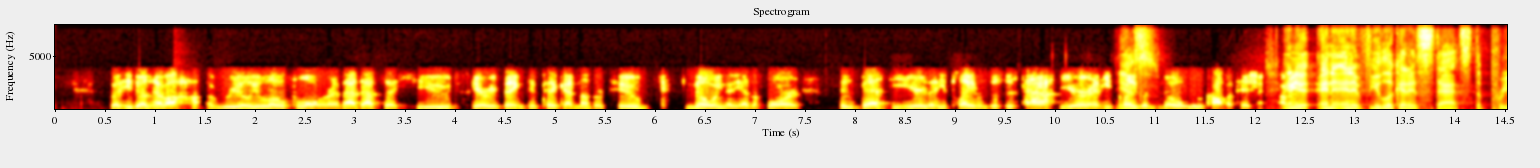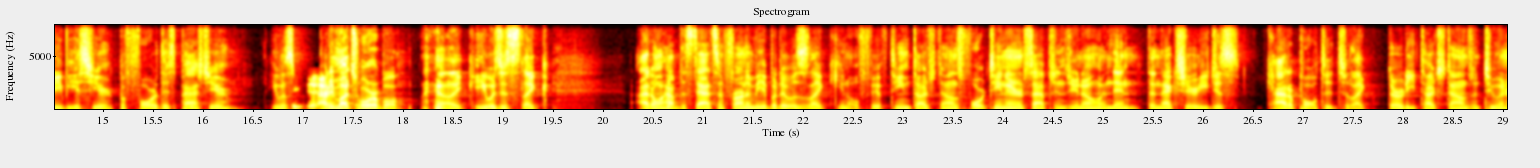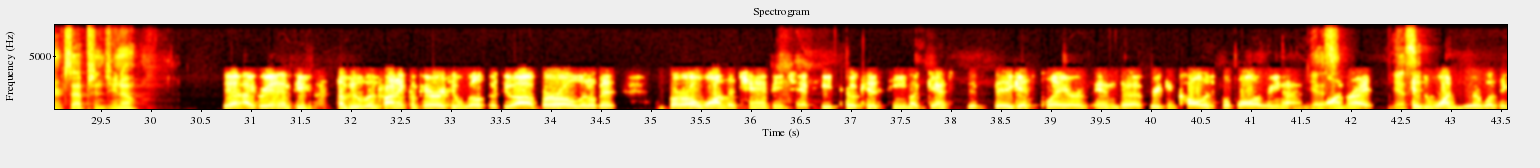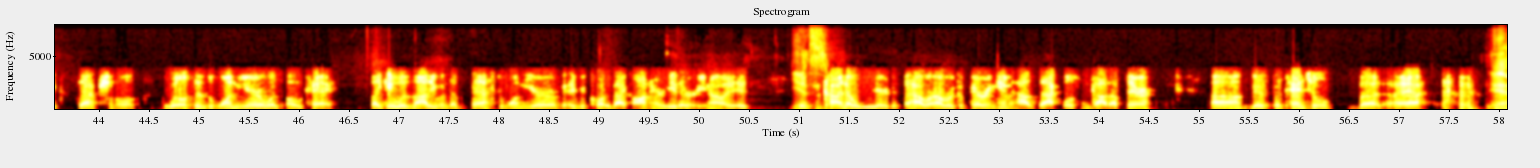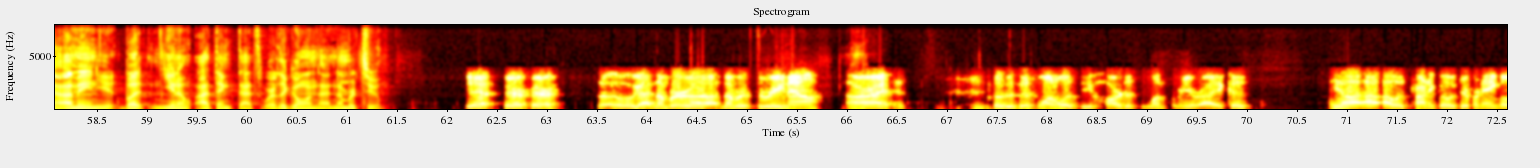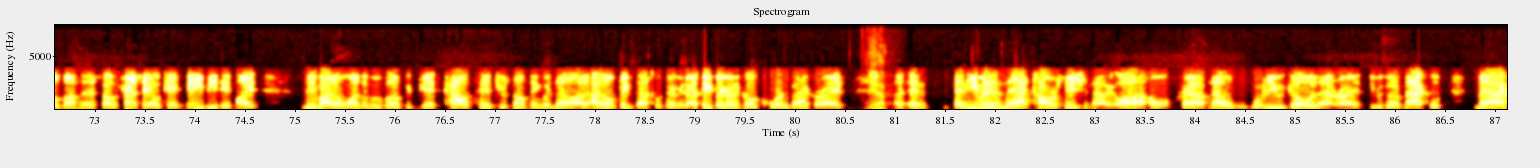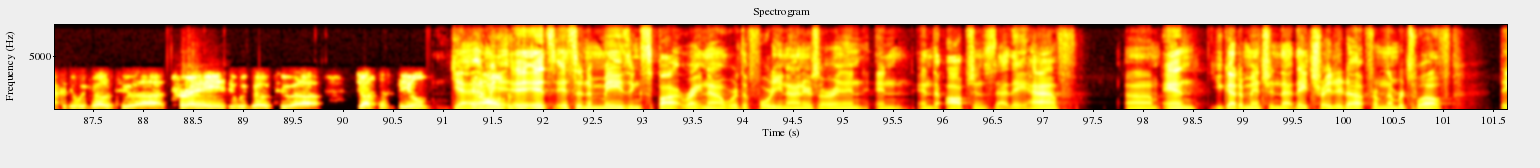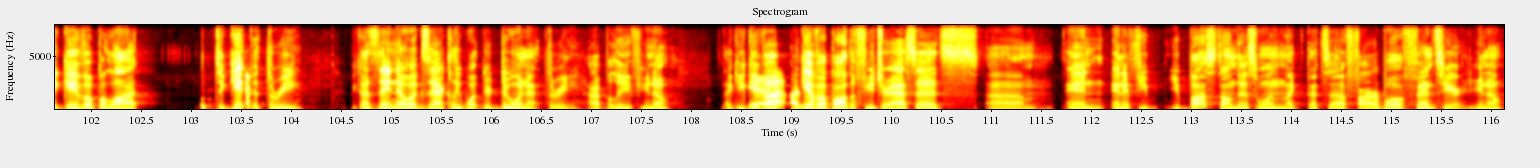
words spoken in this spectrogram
but he does have a, a really low floor, and that that's a huge scary thing to pick at number two, knowing that he has a floor. His best year that he played was just this past year, and he played yes. with no real competition. I and mean, it, and and if you look at his stats the previous year before this past year, he was exactly. pretty much horrible. like he was just like. I don't have the stats in front of me, but it was like, you know, 15 touchdowns, 14 interceptions, you know, and then the next year he just catapulted to like 30 touchdowns and two interceptions, you know? Yeah, I agree. And people, some people have been trying to compare it to Will, to uh, Burrow a little bit. Burrow won the championship. He took his team against the biggest players in the freaking college football arena and yes. won. Right? Yes. His one year was exceptional. Wilson's one year was okay. Like it was not even the best one year of every quarterback on here either. You know, it, yes. it's kind of weird how we're, how we're comparing him and how Zach Wilson got up there. Um, there's potential, but uh, yeah. yeah, I mean, you, but you know, I think that's where they're going. That number two. Yeah, fair, fair. So we got number uh, number three now. All right. So th- this one was the hardest one for me, right? Because you know I, I was trying to go different angles on this. I was trying to say, okay, maybe they might they might have wanted to move up and get Kyle Pitts or something, but no, I, I don't think that's what they're going to do. I think they're going to go quarterback, right? Yep. And and even in that conversation now, oh, whole crap. Now, where do you go with that, right? Do we go to Mac? Mac? Do we go to uh, Trey? Do we go to uh, Justin Fields? Yeah, I mean, it's it's an amazing spot right now where the 49ers are in and and the options that they have. Um, and you got to mention that they traded up from number 12. They gave up a lot to get the three because they know exactly what they're doing at three. I believe you know, like you give yeah, up I, give up all the future assets, um, and and if you you bust on this one, like that's a fireball offense here. You know.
